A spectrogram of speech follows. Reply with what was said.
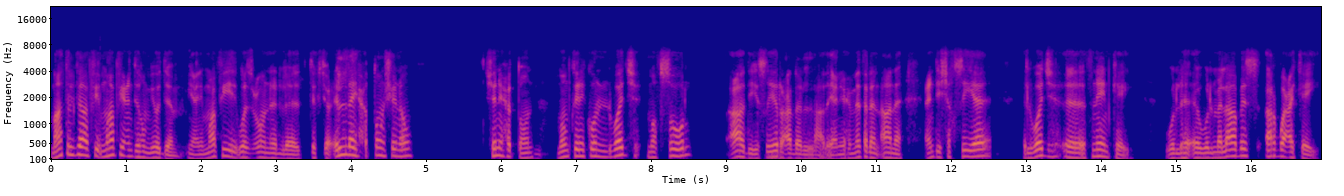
ما تلقى في ما في عندهم يودم يعني ما في يوزعون التكشر إلا يحطون شنو؟ شنو يحطون؟ ممكن يكون الوجه مفصول عادي يصير على هذا يعني مثلا أنا عندي شخصية الوجه 2 كي والملابس 4 كي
